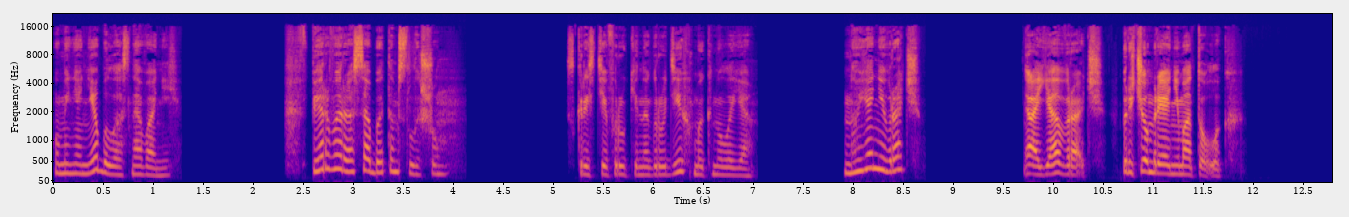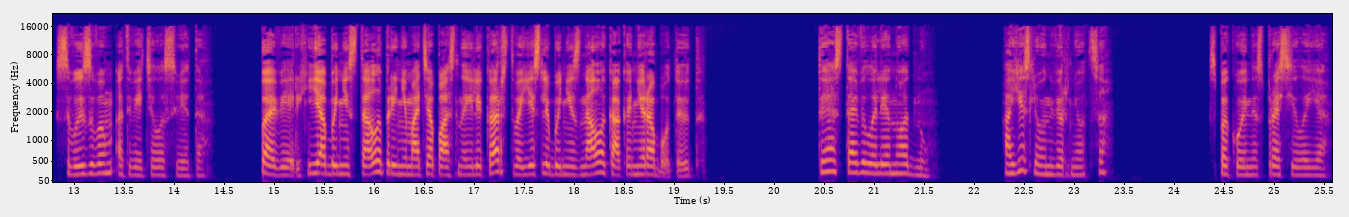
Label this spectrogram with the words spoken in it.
у меня не было оснований. В первый раз об этом слышу. Скрестив руки на груди, хмыкнула я. Но я не врач. А я врач, причем реаниматолог. С вызовом ответила Света. Поверь, я бы не стала принимать опасные лекарства, если бы не знала, как они работают. Ты оставила Лену одну. А если он вернется? спокойно спросила я.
